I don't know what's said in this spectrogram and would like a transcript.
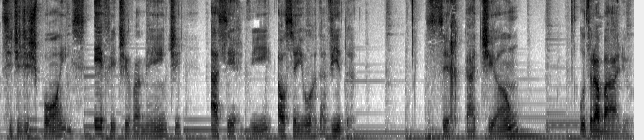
Se te dispões efetivamente a servir ao Senhor da vida, cercar-te-ão o trabalho,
